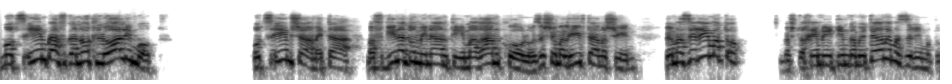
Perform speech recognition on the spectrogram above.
מוצאים בהפגנות לא אלימות, מוצאים שם את המפגין הדומיננטי עם הרמקול, או זה שמלהיב את האנשים, ומזהירים אותו. בשטחים לעיתים גם יותר ממזהירים אותו.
